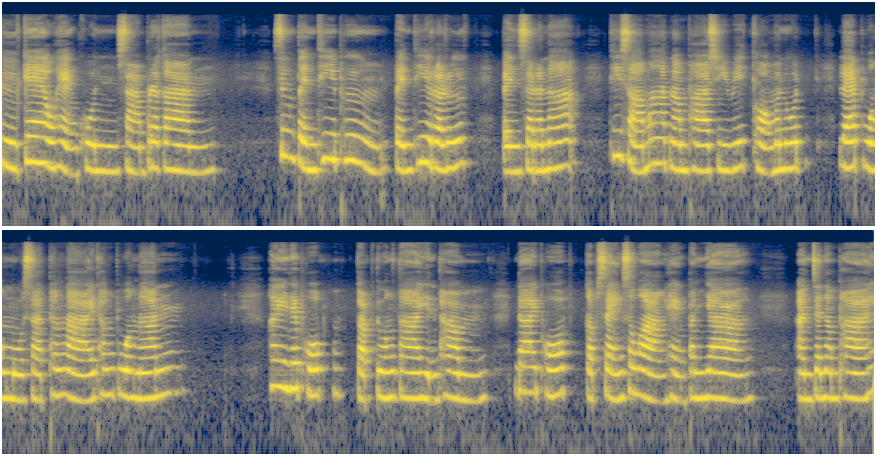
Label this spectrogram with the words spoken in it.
คือแก้วแห่งคุณสามประการ ซึ่งเป็นที่พึ่ง เป็นที่ระลึก เป็นสรณะ ที่สามารถนำพาชีวิตของมนุษย์ และปวงหมูสัตว์ทั้งหลายทั้งปวงนั้น ให้ได้พบกับดวงตาเห็นธรรม ได้พบกับแสงสว่างแห่งปัญญา อันจะนำพาให้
